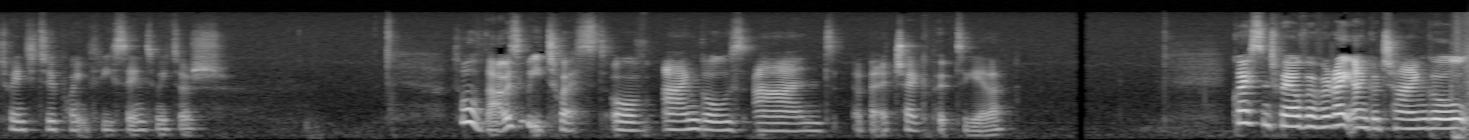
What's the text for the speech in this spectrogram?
22.3 centimetres. So that was a wee twist of angles and a bit of trig put together. Question 12, we have a right angle triangle.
